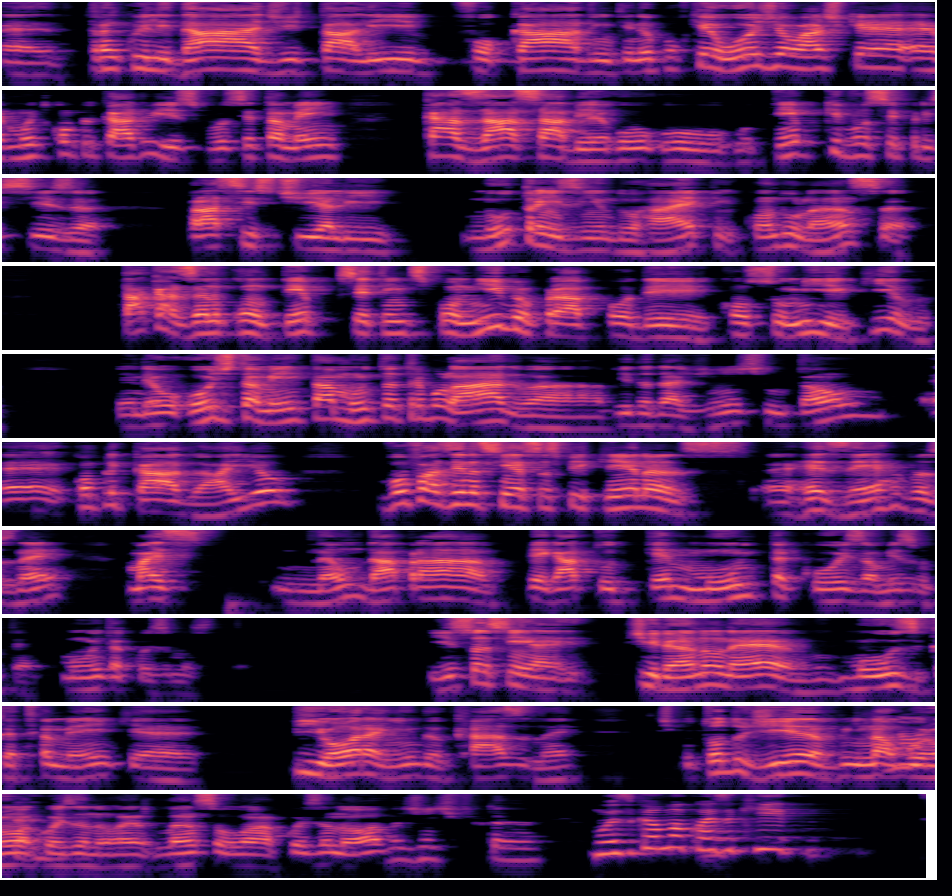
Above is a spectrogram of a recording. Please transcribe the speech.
é, tranquilidade, estar ali focado, entendeu? Porque hoje eu acho que é, é muito complicado isso. Você também casar, sabe? O, o, o tempo que você precisa para assistir ali no trenzinho do hype, quando lança, tá casando com o tempo que você tem disponível para poder consumir aquilo, entendeu? Hoje também está muito atribulado a vida da gente, então é complicado. Aí eu vou fazendo assim essas pequenas é, reservas, né? Mas não dá para pegar tudo, porque é muita coisa ao mesmo tempo, muita coisa ao mesmo tempo. Isso assim, é, tirando, né, música também, que é pior ainda o caso, né? Tipo, todo dia inaugurou Nossa. uma coisa nova, lança uma coisa nova, a gente fica. Música é uma coisa que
